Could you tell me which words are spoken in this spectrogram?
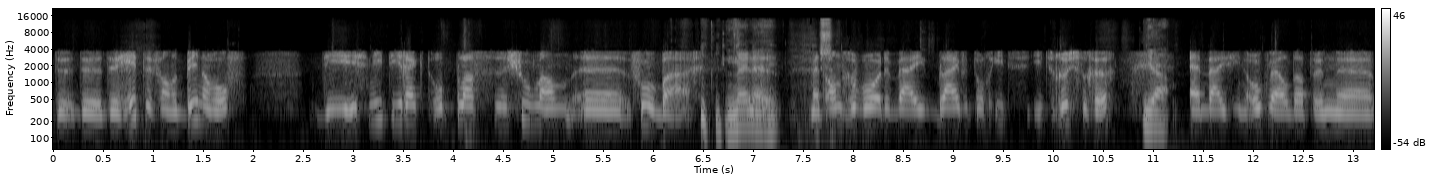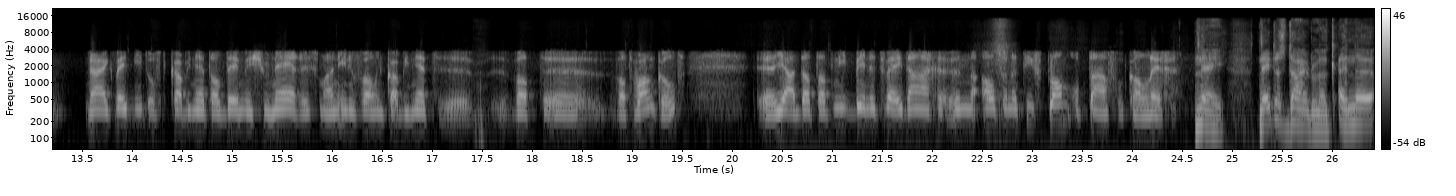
de, de, de hitte van het Binnenhof die is niet direct op Plas Schumann uh, voelbaar. Nee, nee. Uh, met andere woorden, wij blijven toch iets, iets rustiger. Ja. En wij zien ook wel dat een... Uh, nou, ik weet niet of het kabinet al demissionair is... maar in ieder geval een kabinet wat, wat wankelt... Uh, ja, dat dat niet binnen twee dagen een alternatief plan op tafel kan leggen. Nee, nee dat is duidelijk. En uh, uh,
